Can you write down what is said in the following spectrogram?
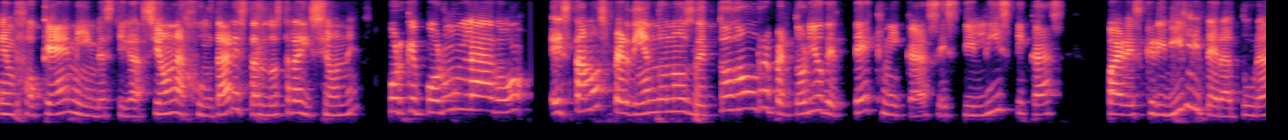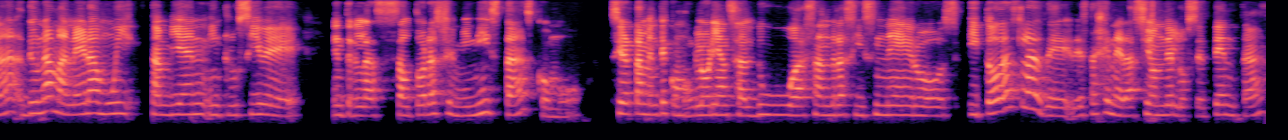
enfoqué mi investigación a juntar estas dos tradiciones, porque por un lado estamos perdiéndonos de todo un repertorio de técnicas estilísticas para escribir literatura de una manera muy también inclusive entre las autoras feministas como ciertamente como Gloria Ansaldúa, Sandra Cisneros y todas las de, esta generación de los 70,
